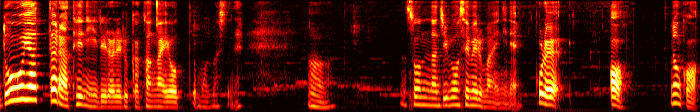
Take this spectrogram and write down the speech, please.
どうやったら手に入れられるか考えようって思いましたね。うん。そんな自分を責める前にねこれあなんか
